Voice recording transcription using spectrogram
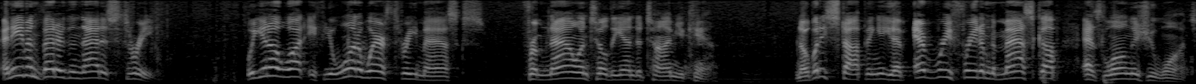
And even better than that is three. Well, you know what? If you want to wear three masks, from now until the end of time, you can. Nobody's stopping you. You have every freedom to mask up as long as you want.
